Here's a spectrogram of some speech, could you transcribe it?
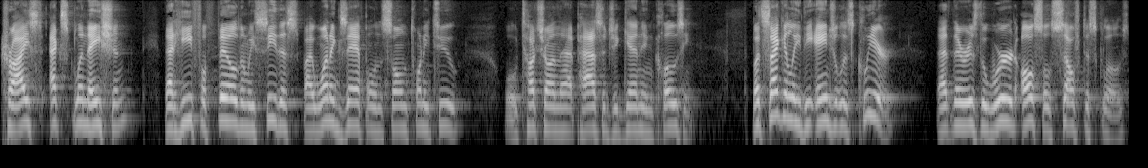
Christ's explanation that he fulfilled, and we see this by one example in Psalm 22. We'll touch on that passage again in closing. But secondly, the angel is clear that there is the word also self disclosed.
